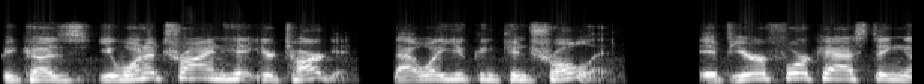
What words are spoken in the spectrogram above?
because you want to try and hit your target. That way you can control it. If you're forecasting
